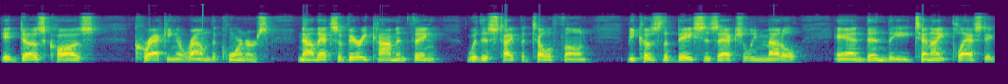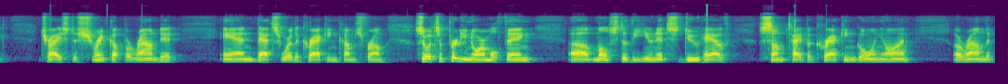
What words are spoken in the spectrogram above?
it does cause cracking around the corners. Now that's a very common thing with this type of telephone because the base is actually metal and then the Tenite plastic tries to shrink up around it and that's where the cracking comes from. So it's a pretty normal thing. Uh, most of the units do have some type of cracking going on around the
